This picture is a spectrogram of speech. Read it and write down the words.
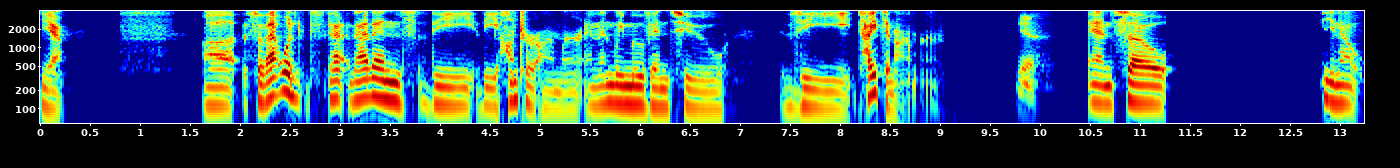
yeah uh, so that would that that ends the the hunter armor, and then we move into the Titan armor. Yeah. And so, you know,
